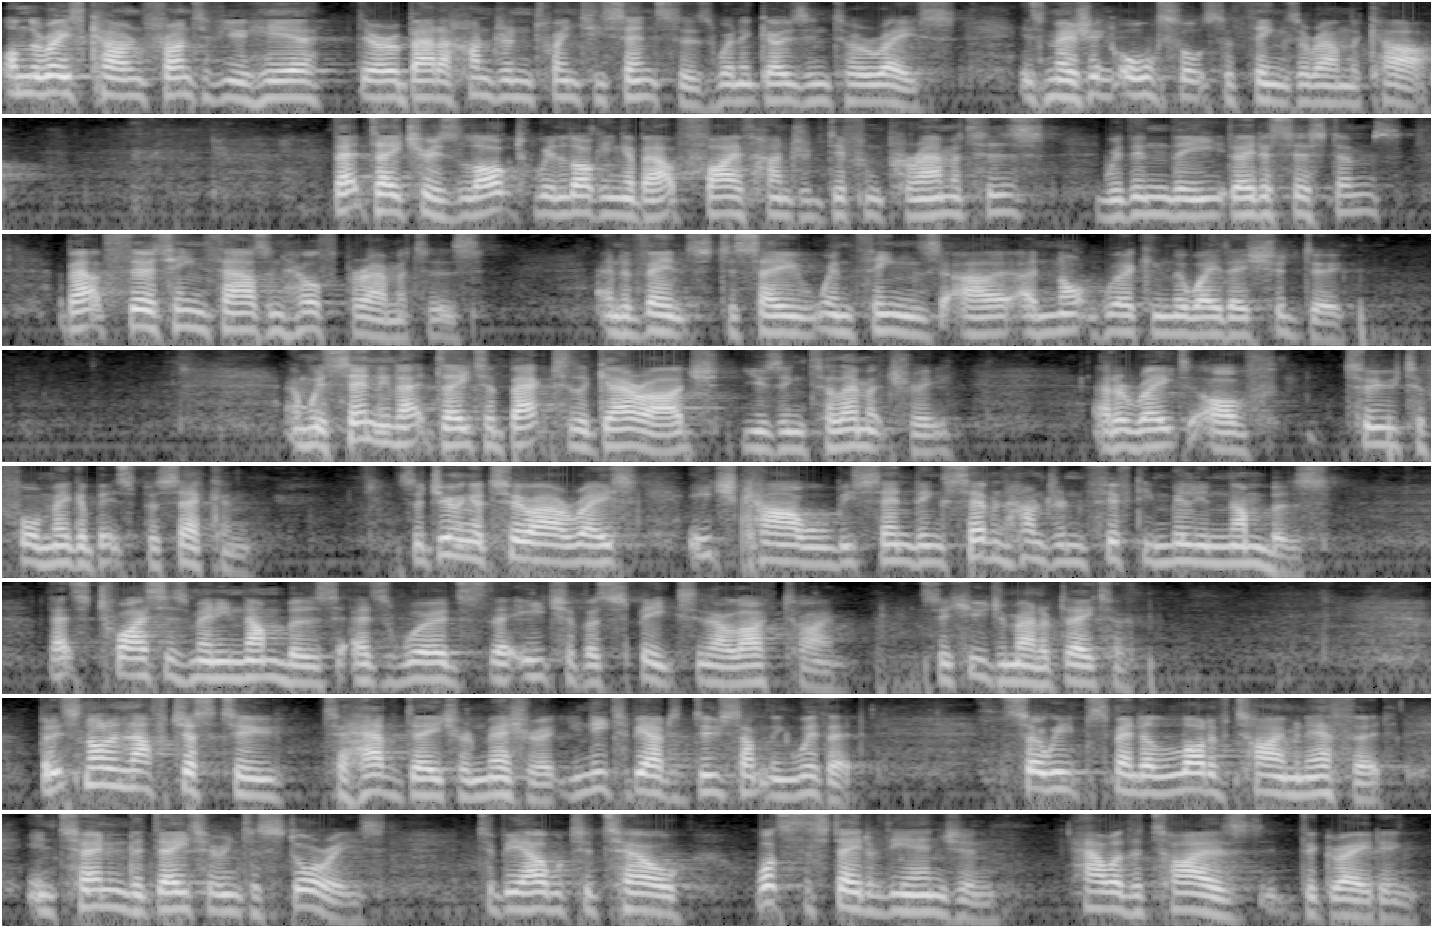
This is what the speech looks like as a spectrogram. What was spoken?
On the race car in front of you here, there are about 120 sensors when it goes into a race. It's measuring all sorts of things around the car. That data is logged. We're logging about 500 different parameters within the data systems, about 13,000 health parameters and events to say when things are, are, not working the way they should do. And we're sending that data back to the garage using telemetry at a rate of 2 to 4 megabits per second. So during a two hour race, each car will be sending 750 million numbers. That's twice as many numbers as words that each of us speaks in our lifetime. It's a huge amount of data. But it's not enough just to, to have data and measure it. You need to be able to do something with it. So we spend a lot of time and effort in turning the data into stories to be able to tell what's the state of the engine, how are the tires degrading,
